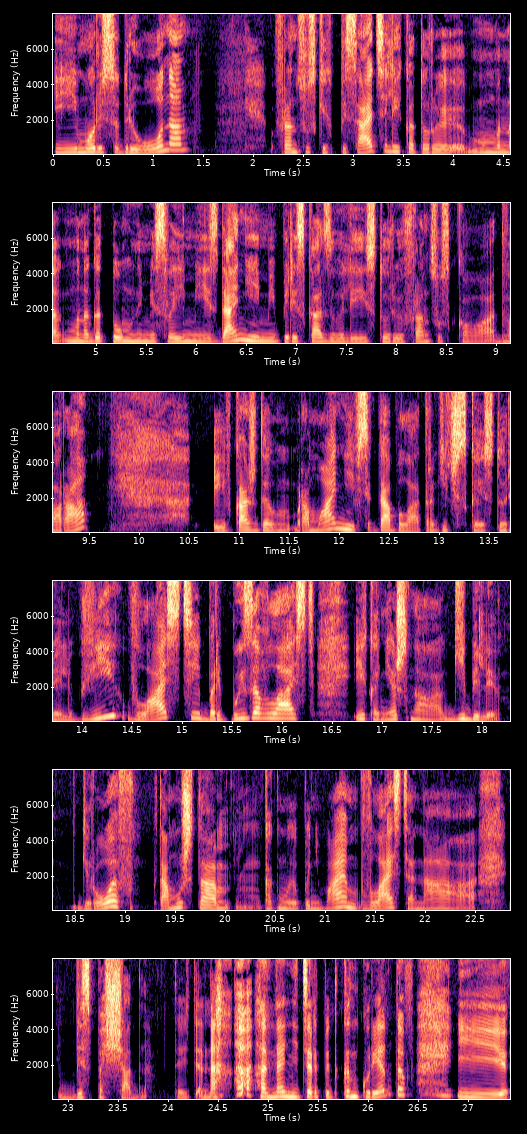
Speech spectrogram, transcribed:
и Мориса Дрюона, французских писателей, которые мно- многотомными своими изданиями пересказывали историю французского двора. И в каждом романе всегда была трагическая история любви, власти, борьбы за власть и, конечно, гибели героев, потому что, как мы понимаем, власть, она беспощадна. То есть она, она не терпит конкурентов, и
